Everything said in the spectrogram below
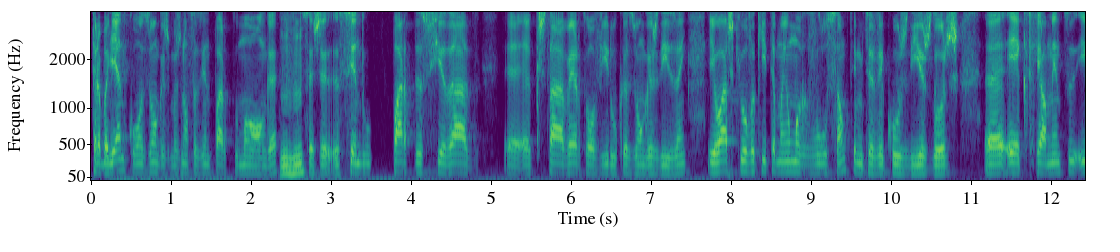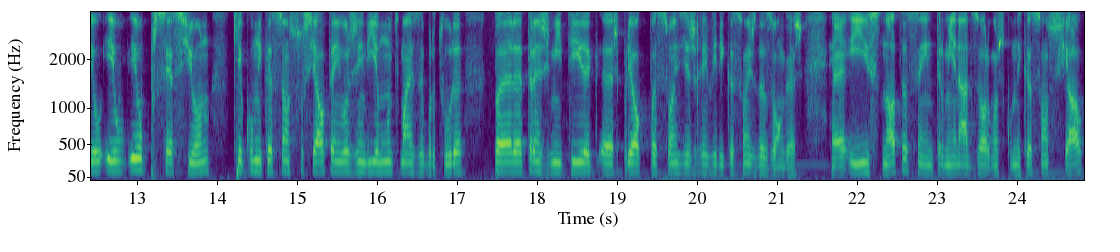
trabalhando com as ONGas, mas não fazendo parte de uma ONGA, uhum. ou seja, sendo parte da sociedade que está aberto a ouvir o que as ONGas dizem, eu acho que houve aqui também uma revolução que tem muito a ver com os dias de hoje, uh, é que realmente eu, eu, eu percepciono que a comunicação social tem hoje em dia muito mais abertura para transmitir as preocupações e as reivindicações das ONGas. Uh, e isso nota-se em determinados órgãos de comunicação social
